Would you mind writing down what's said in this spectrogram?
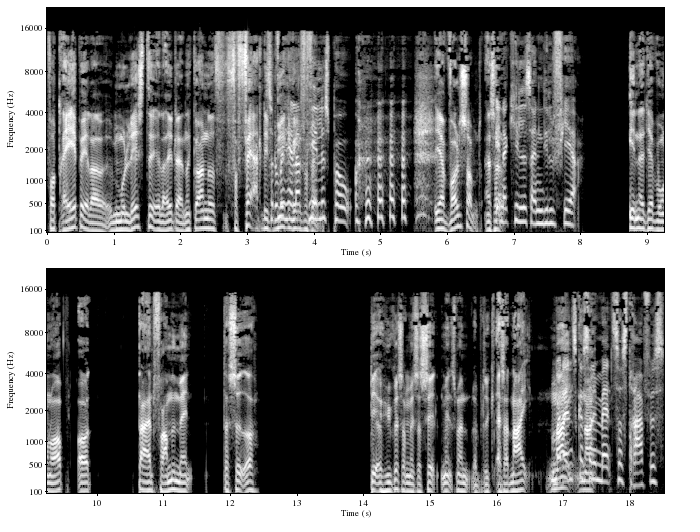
For at dræbe eller moleste eller et eller andet. Gøre noget forfærdeligt. Så du vil hellere pilles på? ja, voldsomt. Altså, end at kilde sig en lille fjer? End at jeg vågner op, og der er en fremmed mand, der sidder der og hygger sig med sig selv, mens man er blevet... Altså nej, nej, Hvordan skal nej. sådan en mand så straffes?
